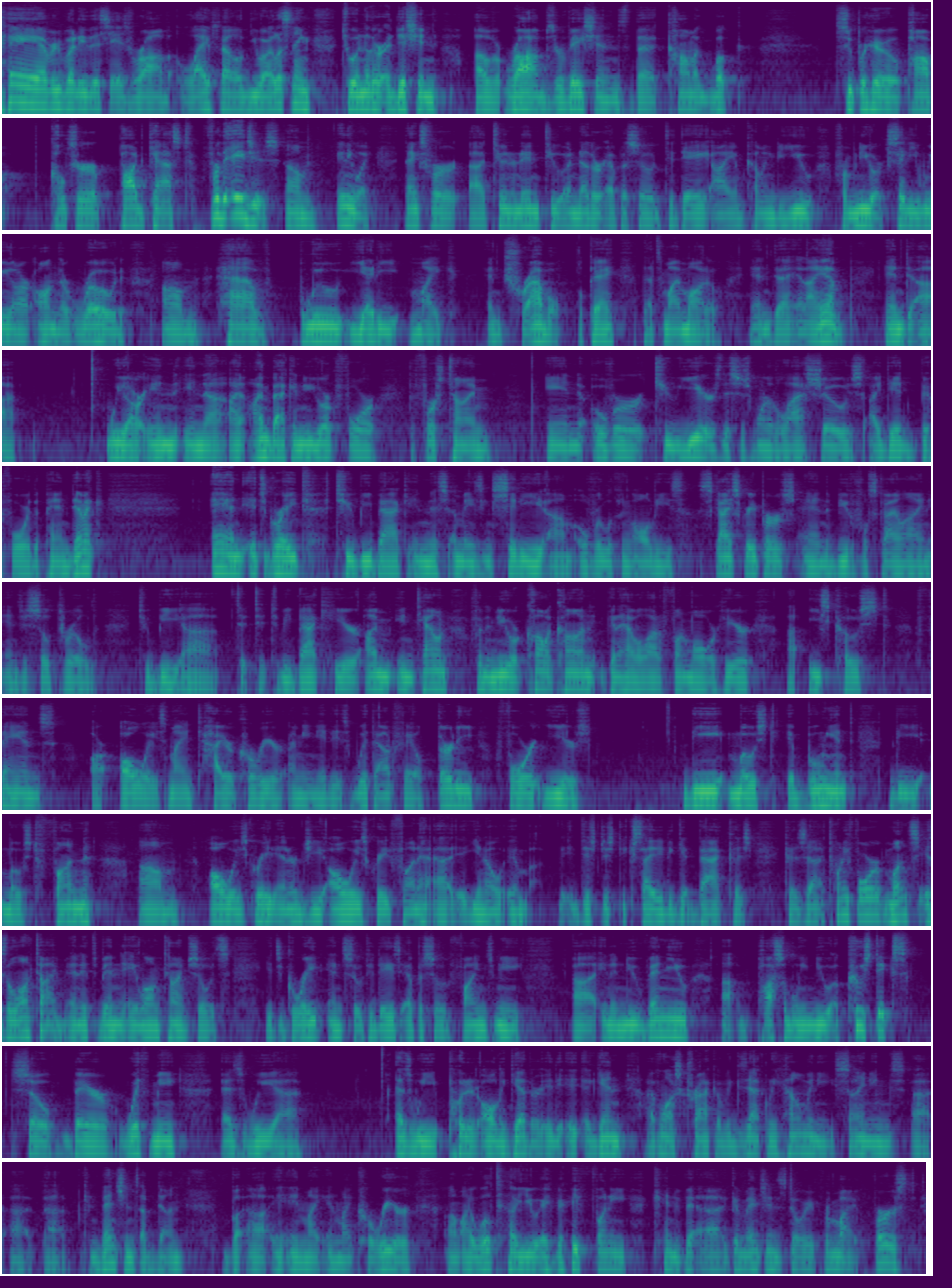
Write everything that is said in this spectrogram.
Hey, everybody, this is Rob Liefeld. You are listening to another edition of Robservations, the comic book superhero pop culture podcast for the ages. Um, anyway, thanks for uh, tuning in to another episode. Today, I am coming to you from New York City. We are on the road. Um, have Blue Yeti mic and travel. Okay, that's my motto, and uh, and I am. And uh, we are in in uh, I, I'm back in New York for the first time in over two years. This is one of the last shows I did before the pandemic. And it's great to be back in this amazing city, um, overlooking all these skyscrapers and the beautiful skyline, and just so thrilled to be uh, to, to, to, be back here. I'm in town for the New York Comic Con. Going to have a lot of fun while we're here. Uh, East Coast fans are always my entire career. I mean, it is without fail 34 years. The most ebullient, the most fun, um, always great energy, always great fun. Uh, you know, um, just just excited to get back because because uh, 24 months is a long time, and it's been a long time. So it's it's great. And so today's episode finds me uh, in a new venue, uh, possibly new acoustics. So bear with me as we uh, as we put it all together. It, it, again, I've lost track of exactly how many signings, uh, uh, uh conventions I've done, but uh, in my in my career, um, I will tell you a very funny uh, convention story from my first.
